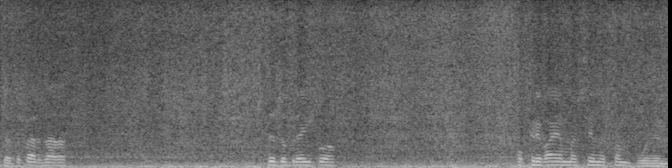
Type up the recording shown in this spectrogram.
Все, тепер зараз все добренько покриваємо машину шампунем.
